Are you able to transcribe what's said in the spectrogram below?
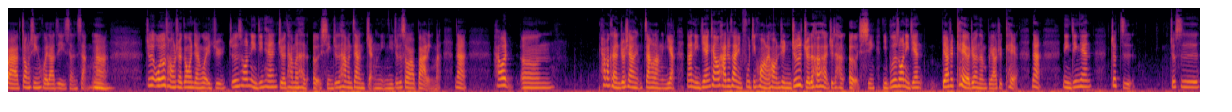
把重心回到自己身上，那就是我有同学跟我讲过一句，就是说你今天觉得他们很恶心，就是他们这样讲你，你就是受到霸凌嘛。那他会，嗯，他们可能就像蟑螂一样，那你今天看到他就在你附近晃来晃去，你就是觉得会很觉得很恶心。你不是说你今天不要去 care 就能不要去 care，那你今天就只就是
